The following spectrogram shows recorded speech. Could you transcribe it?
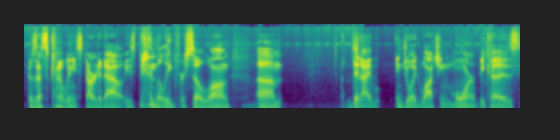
because that's kind of when he started out. He's been in the league for so long um, that I enjoyed watching more because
